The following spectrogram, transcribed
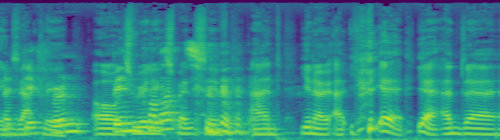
Exactly. a different oh, bin it's really product. expensive, and you know, uh, yeah, yeah, and uh,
